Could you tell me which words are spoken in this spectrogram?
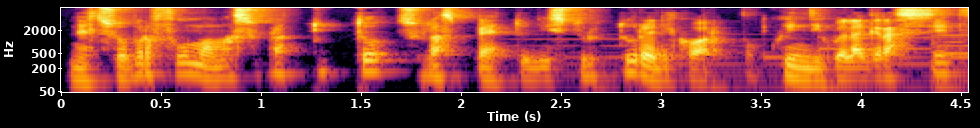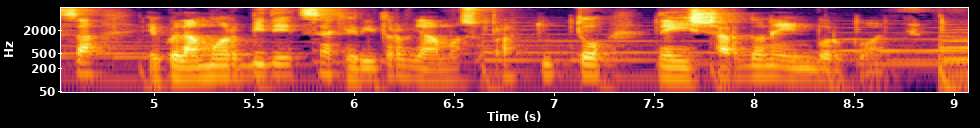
nel suo profumo, ma soprattutto sull'aspetto di struttura e di corpo, quindi quella grassezza e quella morbidezza che ritroviamo soprattutto negli Chardonnay in Borgogna.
